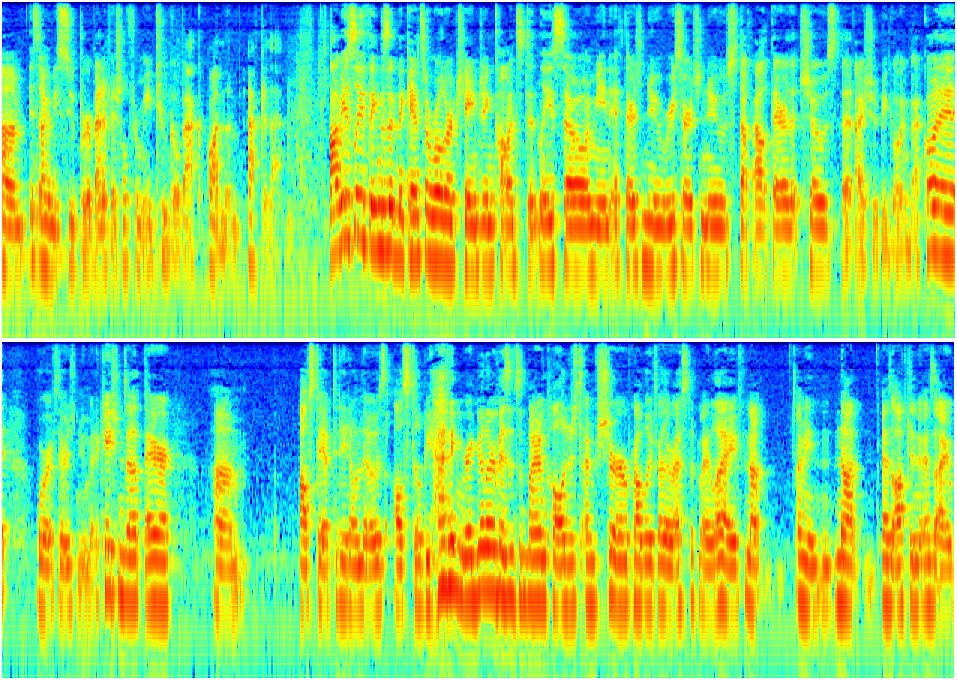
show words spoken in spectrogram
um, it's not going to be super beneficial for me to go back on them after that. Obviously things in the cancer world are changing constantly, so I mean if there's new research, new stuff out there that shows that I should be going back on it, or if there's new medications out there, um, I'll stay up to date on those. I'll still be having regular visits with my oncologist, I'm sure, probably for the rest of my life. Not, I mean, not as often as I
